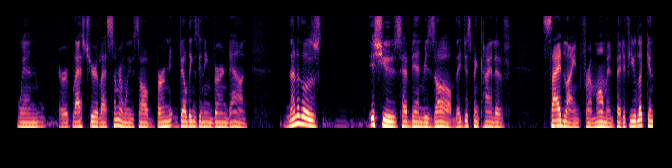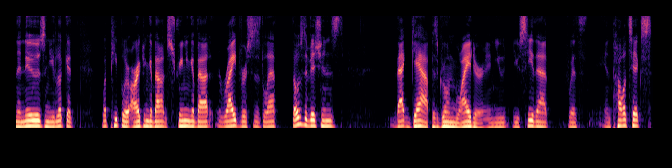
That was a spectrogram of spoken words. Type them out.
when, or last year, last summer, when we saw burn buildings getting burned down. None of those issues have been resolved. They've just been kind of sidelined for a moment. But if you look in the news and you look at what people are arguing about and screaming about, right versus left, those divisions, that gap has grown wider, and you you see that with in politics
